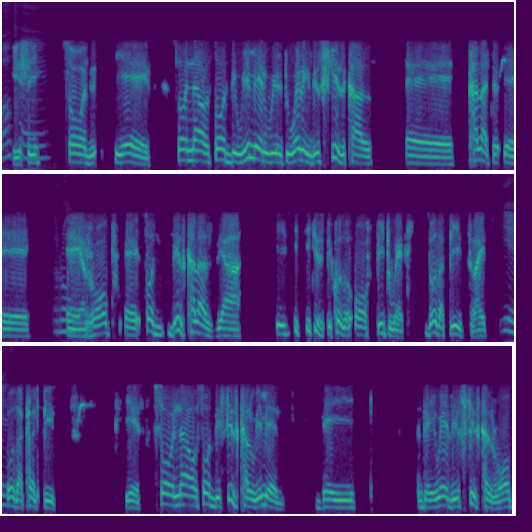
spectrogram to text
okay. you see, So the, yes. So now, so the women will be wearing this physical uh, colored uh, rope. uh, robe. Uh, so these colors, they are. It, it, it is because of, of beadwork. Those are beads, right? yes. Those are colored beads. Yes. So now, so the physical women, they they wear this physical robe,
